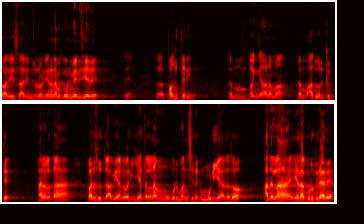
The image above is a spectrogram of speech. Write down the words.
சாரி சாரின்னு சொல்லுவோம் ஏன்னா நமக்கு ஒன்றுமே என்ன செய்யாது? தெரியாது. பகுத்தறியணும். ரொம்ப ஞானமாக ரொம்ப அது ஒரு கிஃப்ட்டு அதனால தான் பரிசு தாவியானவர் எதெல்லாம் ஒரு மனுஷனுக்கு முடியாததோ அதெல்லாம் எதா கொடுக்குறாரு?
